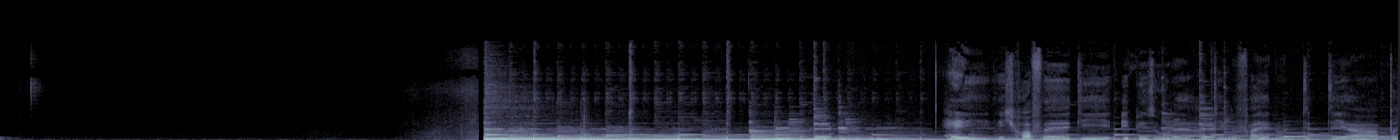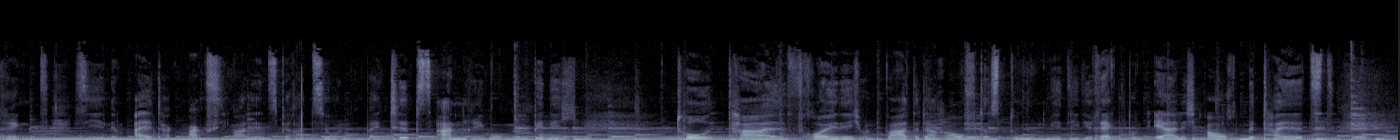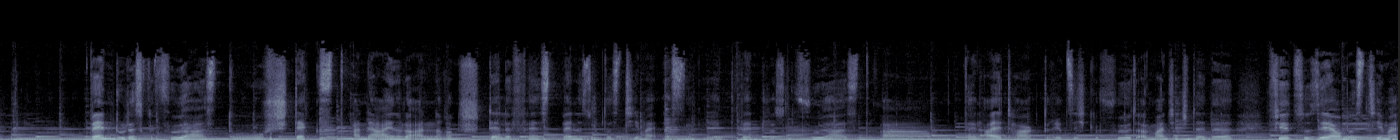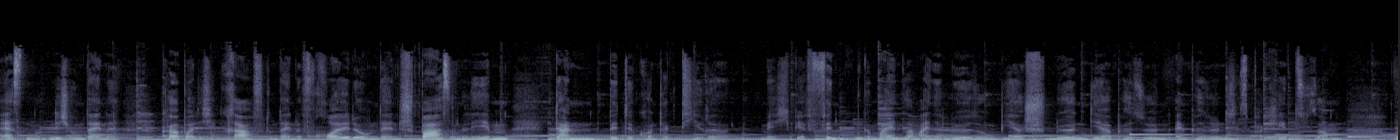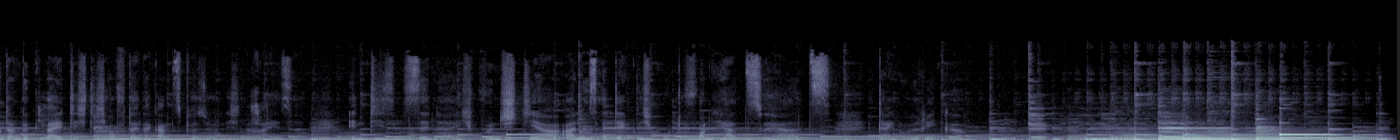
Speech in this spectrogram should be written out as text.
Hey, ich hoffe, die Episode hat dir gefallen und dir bringt sie in dem Alltag maximale Inspiration. Bei Tipps, Anregungen bin ich total freudig und warte darauf, dass du mir die direkt und ehrlich auch mitteilst. Wenn du das Gefühl hast, du steckst an der einen oder anderen Stelle fest, wenn es um das Thema Essen geht, wenn du das Gefühl hast, ähm, Dein Alltag dreht sich gefühlt an mancher Stelle viel zu sehr um das Thema Essen und nicht um deine körperliche Kraft, um deine Freude, um deinen Spaß im Leben, dann bitte kontaktiere mich. Wir finden gemeinsam eine Lösung. Wir schnüren dir persön ein persönliches Paket zusammen und dann begleite ich dich auf deiner ganz persönlichen Reise. In diesem Sinne, ich wünsche dir alles erdenklich Gute von Herz zu Herz deine Ulrike.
